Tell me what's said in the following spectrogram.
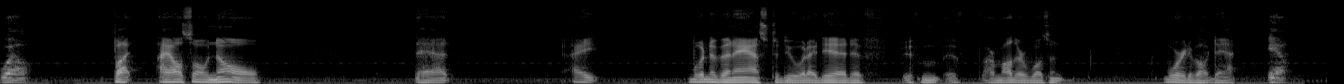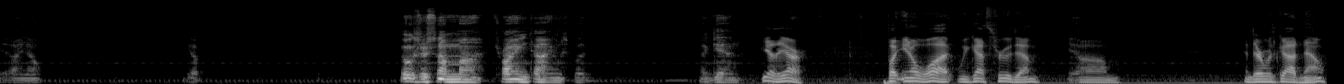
Well, But I also know that I wouldn't have been asked to do what I did if if if our mother wasn't worried about dad. yeah, yeah, I know. Yep. Those are some uh, trying times, but again, Yeah, they are. But you know what? We got through them. Yeah. Um, and they're with God now.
